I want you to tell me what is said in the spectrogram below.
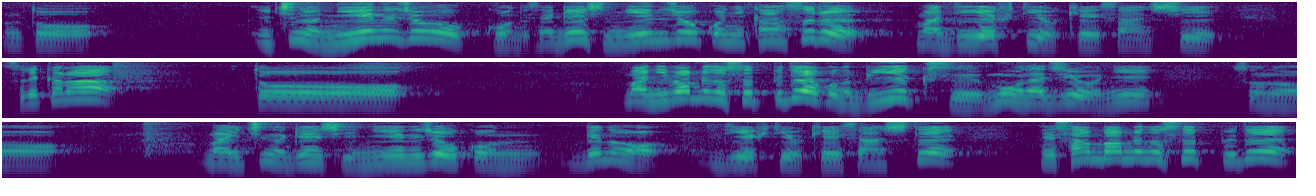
うんと、1の 2n 乗項ですね、原子 2n 乗項に関する、まあ、DFT を計算し、それから、とまあ、2番目のステップでは、この BX も同じように、その、まあ、1の原子 2n 乗項での DFT を計算して、で3番目のステップで、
